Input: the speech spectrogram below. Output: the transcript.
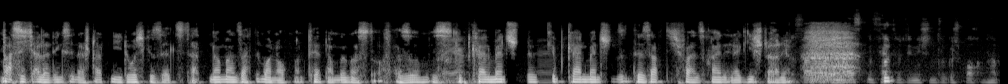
was sich allerdings in der Stadt nie durchgesetzt hat. Ne? Man sagt immer noch, man fährt nach Müngersdorf. Also es Ja, ja, gibt klar. keinen Menschen, Ja, ja. gibt keinen Menschen, der sagt, ich fahre ins rein Energiestadion. Das auch die meisten Fans, mit denen ich schon so gesprochen habe.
